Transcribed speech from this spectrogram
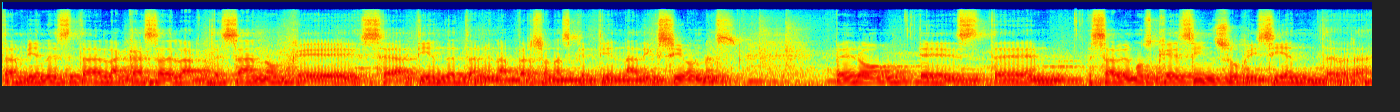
también está la Casa del Artesano que se atiende también a personas que tienen adicciones, pero este, sabemos que es insuficiente, ¿verdad?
